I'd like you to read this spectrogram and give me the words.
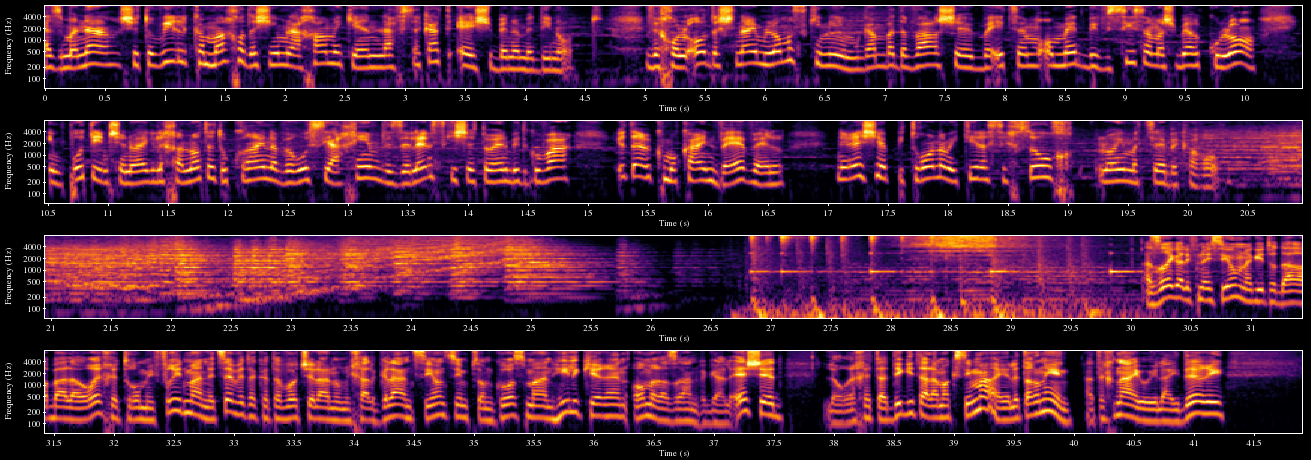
הזמנה שתוביל כמה חודשים לאחר מכן להפסקת אש בין המדינות. וכל עוד השניים לא מסכימים גם בדבר שבעצם עומד בבסיס המשבר כולו, עם פוטין שנוהג לכנות את אוקראינה ורוסיה אחים וזלנסקי שטוען בתגובה יותר כמו קין והבל, נראה שפתרון אמיתי לסכסוך לא יימצא בקרוב. אז רגע לפני סיום נגיד תודה רבה לעורכת רומי פרידמן, לצוות הכתבות שלנו מיכל גלנט, ציון סימפסון קרוסמן, הילי קרן, עומר עזרן וגל אשד, לעורכת הדיגיטל המקסימה איילת ארנין, הטכנאי הוא אילי דרעי,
